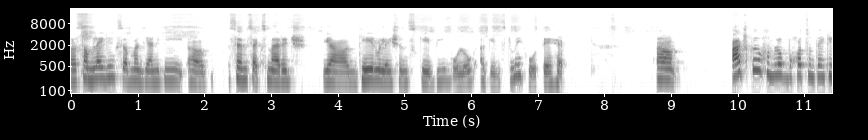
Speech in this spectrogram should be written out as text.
समलैंगिक संबंध यानी कि सेम सेक्स मैरिज या गे रिलेशंस के भी वो लोग अगेंस्ट में होते हैं। आजकल हम लोग बहुत सुनते हैं कि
